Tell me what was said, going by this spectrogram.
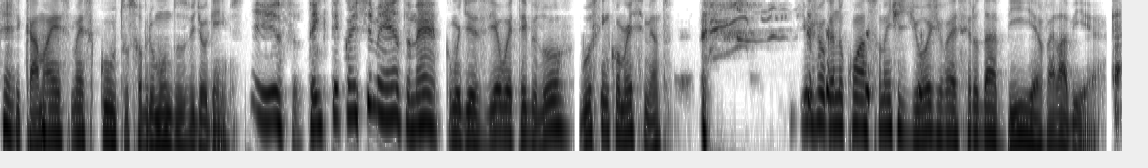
ficar mais, mais culto sobre o mundo dos videogames. Isso, tem que ter conhecimento, né? Como dizia o ET Bilu, busquem conhecimento. e o jogando com a somente de hoje vai ser o da Bia. Vai lá, Bia. Tá.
